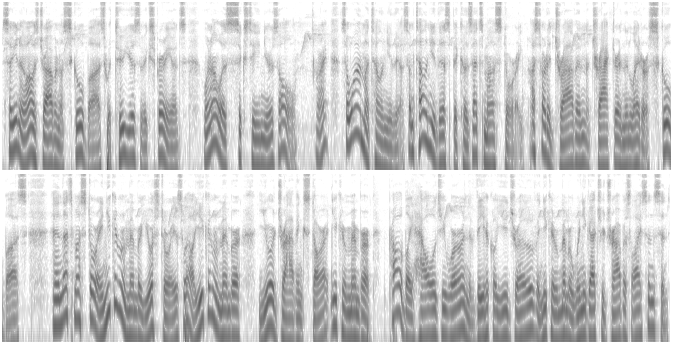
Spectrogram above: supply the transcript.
So, you know, I was driving a school bus with two years of experience when I was 16 years old. All right. So, why am I telling you this? I'm telling you this because that's my story. I started driving a tractor and then later a school bus, and that's my story. And you can remember your story as well. You can remember your driving start. You can remember probably how old you were and the vehicle you drove, and you can remember when you got your driver's license and,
